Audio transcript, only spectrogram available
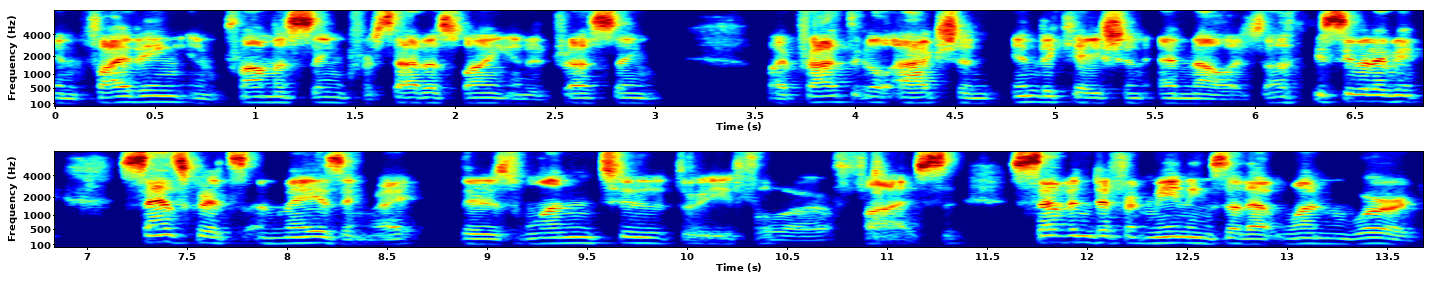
in fighting, in promising, for satisfying, and addressing, by practical action, indication, and knowledge. Now, you see what I mean? Sanskrit's amazing, right? There's one, two, three, four, five, seven different meanings of that one word.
